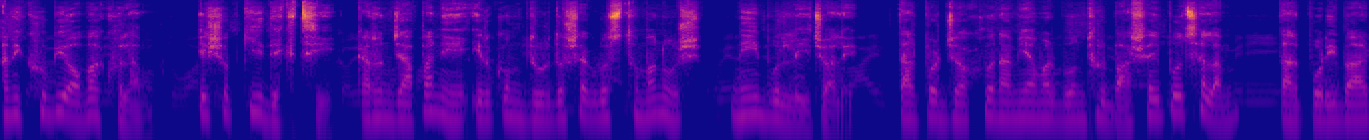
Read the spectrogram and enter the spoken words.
আমি খুবই অবাক হলাম। এসব কি দেখছি? কারণ জাপানে এরকম দুর্দশাগ্রস্ত মানুষ নেই বললেই চলে। তারপর যখন আমি আমার বন্ধুর বাসায় পৌঁছালাম, তার পরিবার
